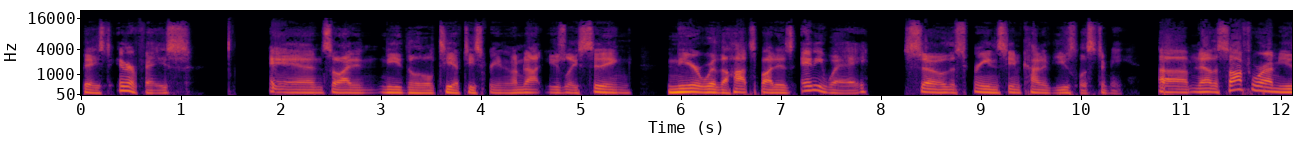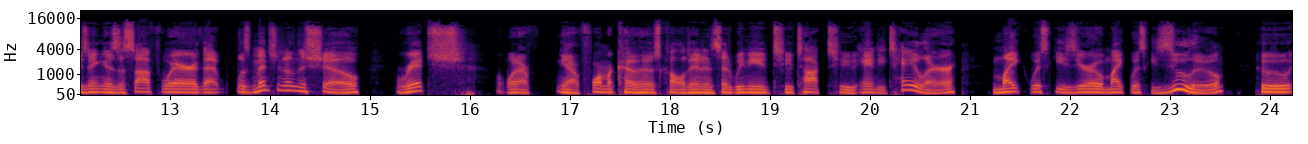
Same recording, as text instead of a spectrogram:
based interface. And so I didn't need the little TFT screen and I'm not usually sitting near where the hotspot is anyway. So the screen seemed kind of useless to me. Um, now the software I'm using is a software that was mentioned on the show. Rich, of our you know, former co-host called in and said we need to talk to Andy Taylor, Mike Whiskey Zero, Mike Whiskey Zulu, who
